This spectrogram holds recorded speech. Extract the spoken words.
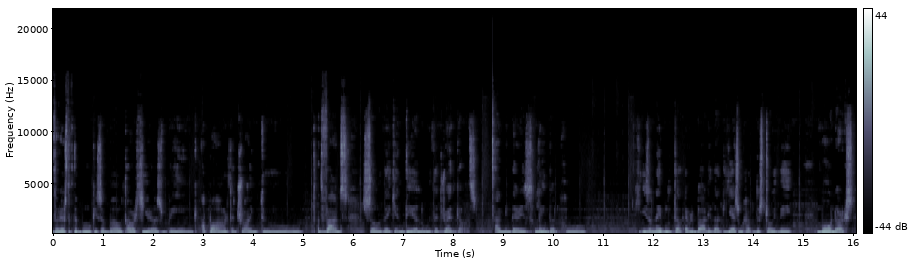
the rest of the book is about our heroes being apart and trying to advance so they can deal with the dread gods. I mean, there is Lindon who is unable to tell everybody that yes, we have destroyed the monarchs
